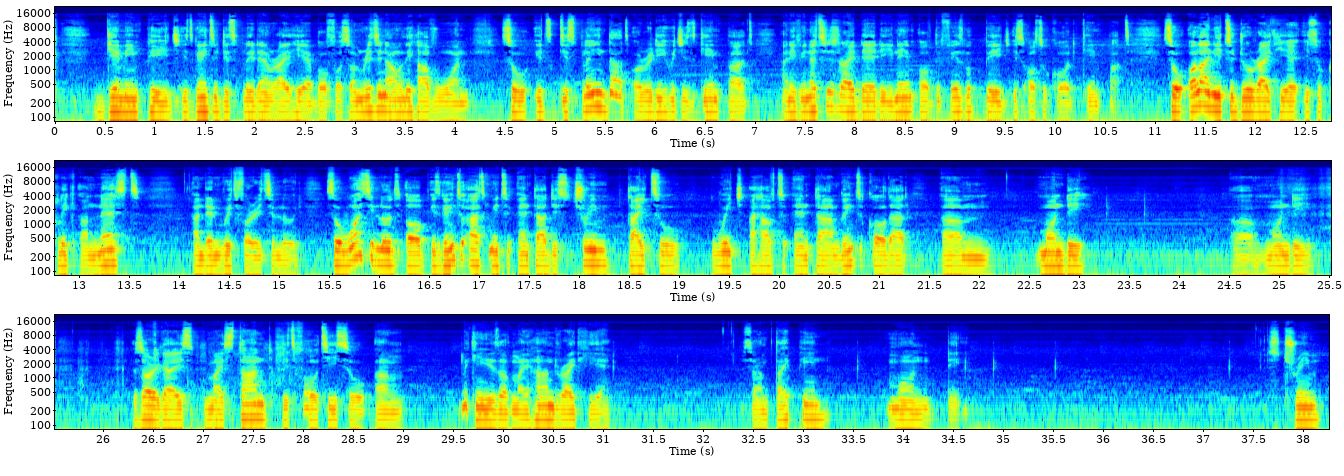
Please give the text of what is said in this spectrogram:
gaming page, it's going to display them right here but for some reason I only have one. So it's displaying that already which is Gamepad and if you notice right there the name of the Facebook page is also called Gamepad. So all I need to do right here is to click on next and then wait for it to load. So once it loads up, it's going to ask me to enter the stream title which I have to enter. I'm going to call that um, Monday. Uh, Monday. Sorry, guys, my stand is faulty, so I'm making use of my hand right here. So I'm typing Monday. Stream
